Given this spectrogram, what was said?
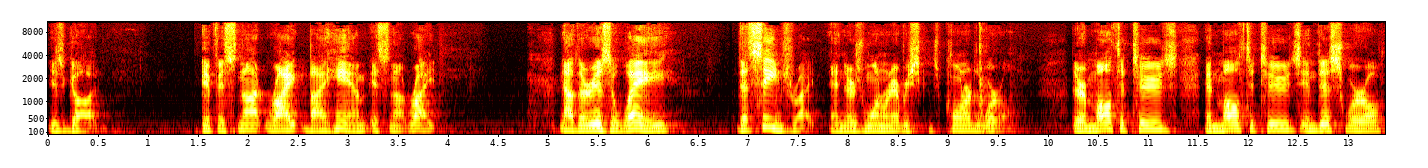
is God. If it's not right by Him, it's not right. Now, there is a way that seems right, and there's one on every corner of the world. There are multitudes and multitudes in this world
